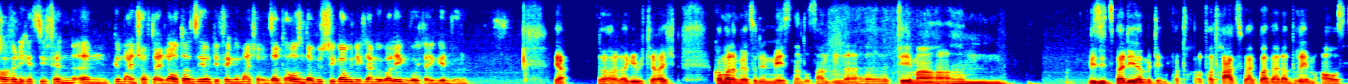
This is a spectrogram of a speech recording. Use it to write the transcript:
Aber wenn ich jetzt die Fangemeinschaft da in Lautern sehe und die Fangemeinschaft in Sandhausen, dann müsste ich, glaube ich, nicht lange überlegen, wo ich da hingehen würde. Ja, da, da gebe ich dir recht. Kommen wir dann wieder zu dem nächsten interessanten äh, Thema. Ähm, wie sieht es bei dir mit dem Vertragswerk bei Werder Bremen aus?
